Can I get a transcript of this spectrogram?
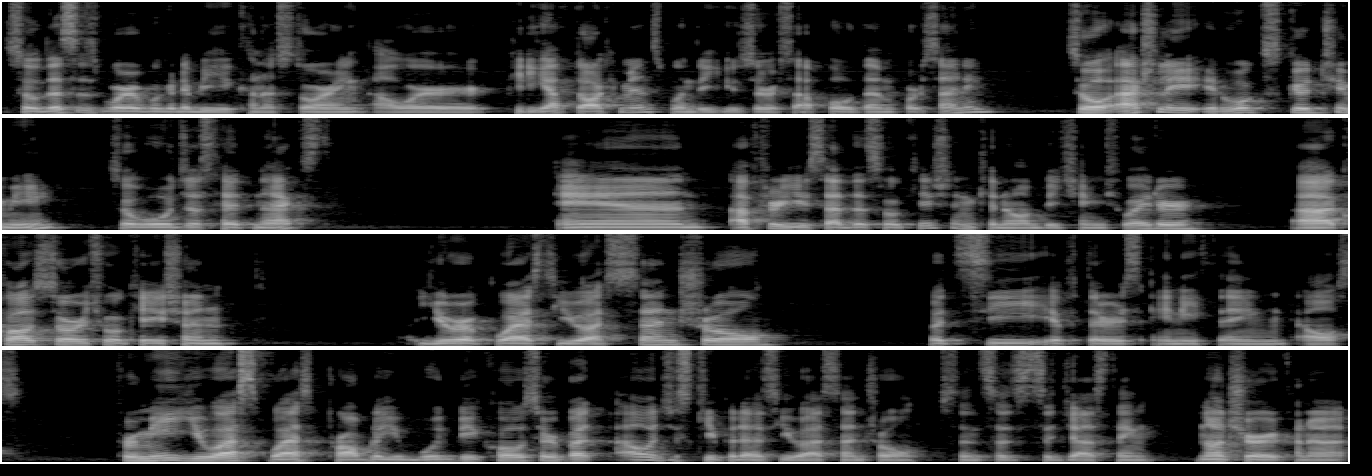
so this is where we're going to be kind of storing our PDF documents when the users upload them for signing. So actually it looks good to me. So we'll just hit next. And after you set this location, cannot be changed later. Uh, cloud storage location, Europe West, US Central. Let's see if there's anything else. For me, US West probably would be closer, but I would just keep it as US Central since it's suggesting. Not sure kind of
